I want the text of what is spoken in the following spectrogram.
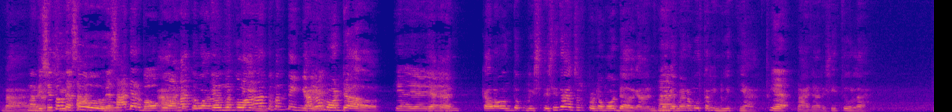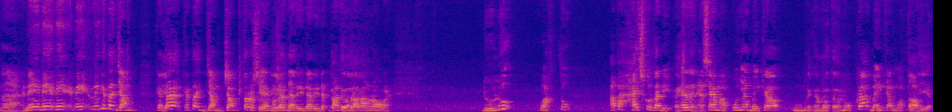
Nah, Nah, di situ udah sa- udah sadar bahwa Ah, keuangan tuh keuangan ilmu keuangan tuh penting gitu Karena ya. modal, Iya, iya, ya iya. kan. Kalau untuk bisnis itu harus punya modal kan. Nah. Bagaimana muterin duitnya. Iya. Nah, dari situlah. Nah, ini ini ini ini, ini kita jam kita kita jam jam terus ya, maksudnya Iya. dari dari depan ke Betul. belakang belakang. Dulu waktu apa high school tadi, High school. Eh, SMA punya bengkel Bengkel motor. buka bengkel motor. Iya.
